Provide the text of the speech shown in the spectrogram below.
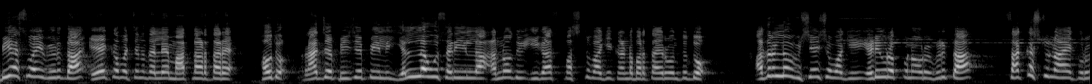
ಬಿ ಎಸ್ ವೈ ವಿರುದ್ಧ ಏಕವಚನದಲ್ಲೇ ಮಾತನಾಡ್ತಾರೆ. ಹೌದು, ರಾಜ್ಯ ಬಿಜೆಪಿಯಲ್ಲಿ ಎಲ್ಲವೂ ಸರಿ ಇಲ್ಲ ಅನ್ನೋದು ಈಗ ಸ್ಪಷ್ಟವಾಗಿ ಕಂಡು ಬರ್ತಾ ಇರುವಂಥದ್ದು. ಅದರಲ್ಲೂ ವಿಶೇಷವಾಗಿ ಯಡಿಯೂರಪ್ಪನವರ ವಿರುದ್ಧ ಸಾಕಷ್ಟು ನಾಯಕರು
